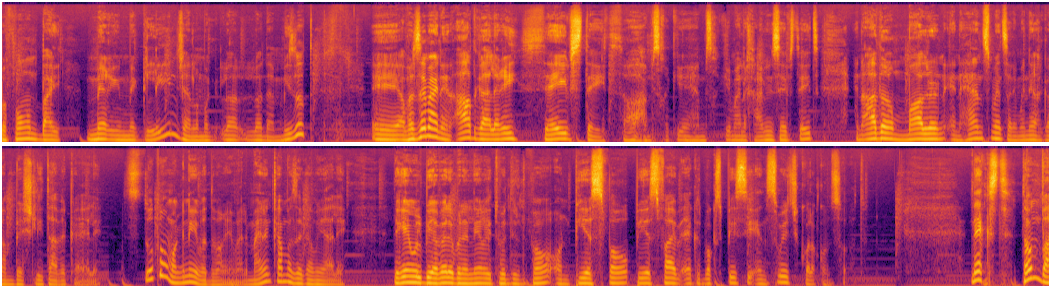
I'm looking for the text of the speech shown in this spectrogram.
performed by Mary McGlynn, שאני לא, לא, לא יודע מי זאת. Uh, אבל זה מעניין, art gallery, save states, oh, המשחקים, המשחקים האלה חייבים save states, and other modern enhancements, אני מניח גם בשליטה וכאלה. סופר מגניב הדברים האלה, מעניין כמה זה גם יעלה. The game will be available in early 2024 on PS4, PS5, Xbox PC and Switch, כל הקונסולות. נקסט, טומבה.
